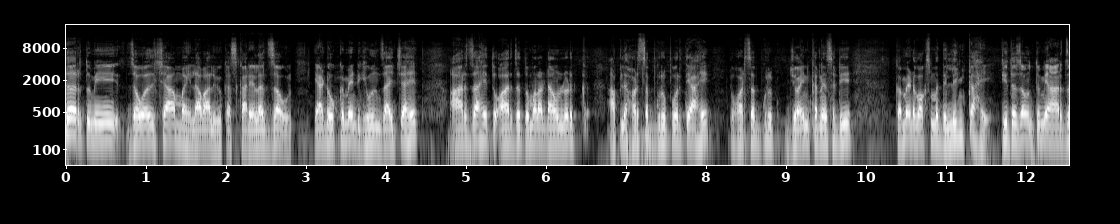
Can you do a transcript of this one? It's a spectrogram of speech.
तर तुम्ही जवळच्या महिला बाल विकास कार्यालयात जाऊन या डॉक्युमेंट घेऊन जायचे आहेत. अर्ज आहे तो अर्ज तुम्हाला डाउनलोड आपल्या व्हॉट्सअप ग्रुपवरती आहे. तो व्हॉट्सअप ग्रुप जॉईन करण्यासाठी कमेंट बॉक्समध्ये लिंक आहे. तिथं जाऊन तुम्ही अर्ज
